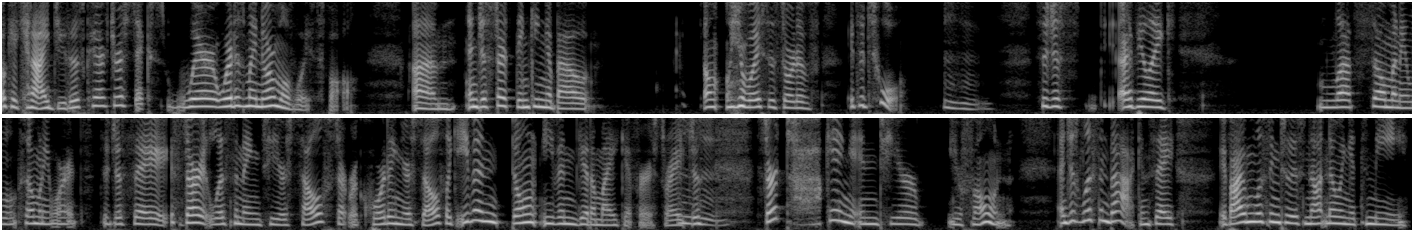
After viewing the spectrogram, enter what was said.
Okay, can I do those characteristics? Where where does my normal voice fall? Um, and just start thinking about um, your voice is sort of it's a tool. Mm-hmm. So just I feel like that's so many so many words to just say start listening to yourself, start recording yourself. Like even don't even get a mic at first, right? Just Mhm. start talking into your your phone and just listen back and say if I'm listening to this not knowing it's me,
